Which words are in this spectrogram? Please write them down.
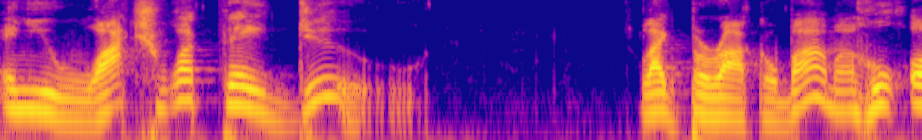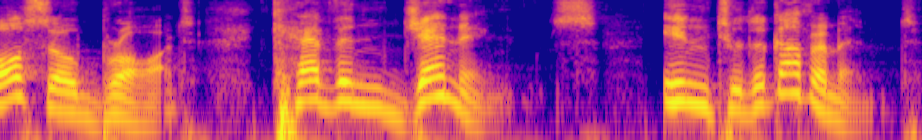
and you watch what they do, like Barack Obama, who also brought Kevin Jennings into the government.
